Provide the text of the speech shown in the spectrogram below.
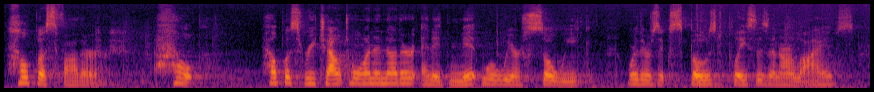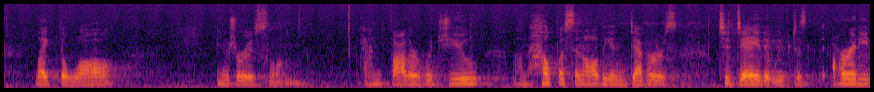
Help us, Father. Help. Help us reach out to one another and admit where we are so weak, where there's exposed places in our lives, like the wall in Jerusalem. And Father, would you um, help us in all the endeavors today that we've already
